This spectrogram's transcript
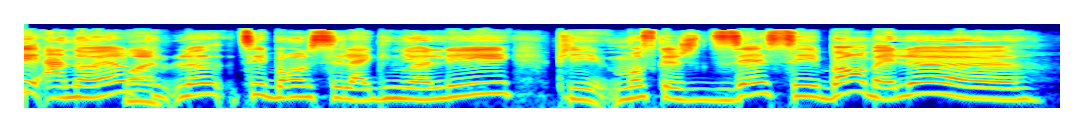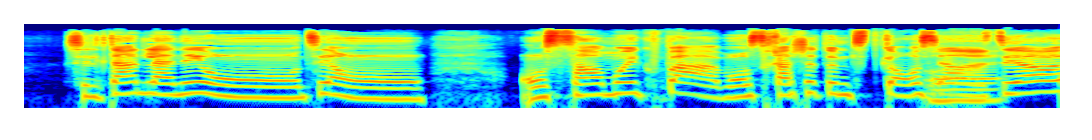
sais, à Noël, Ouais. là, tu sais, bon, c'est la guignolée. Puis moi, ce que je disais, c'est bon, ben là, euh, c'est le temps de l'année, on, tu sais, on, on se sent moins coupable, on se rachète une petite conscience. Ouais. Tu sais, ah,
